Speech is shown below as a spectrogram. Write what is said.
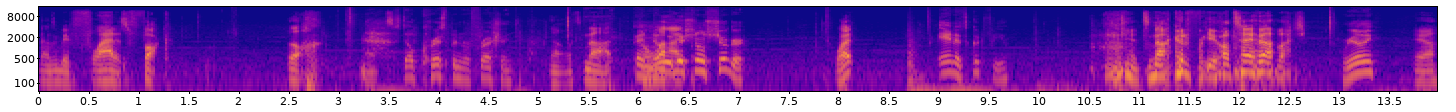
That's gonna be flat as fuck. Ugh. Still crisp and refreshing. No, it's not. And Don't no lie. additional sugar. What? And it's good for you. it's not good for you. I'll tell you that much. Really? Yeah.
